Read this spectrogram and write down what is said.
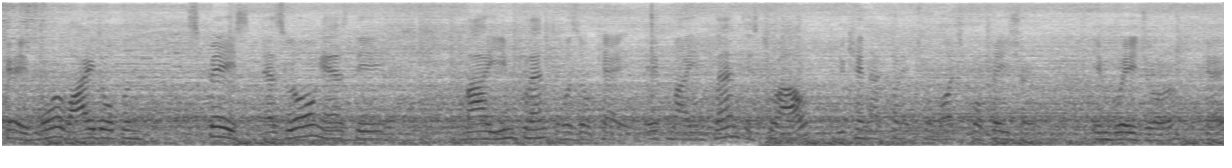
Okay, more wide open space as long as the my implant was okay. If my implant is too out, you cannot it too much for facial embrasure, okay?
